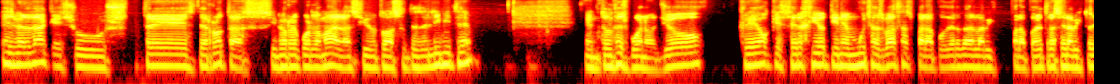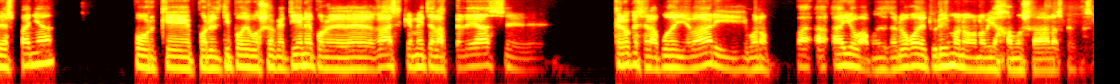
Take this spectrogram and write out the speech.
Es verdad que sus tres derrotas, si no recuerdo mal, han sido todas antes del límite. Entonces, bueno, yo creo que Sergio tiene muchas bazas para poder, dar la, para poder traer la victoria a España porque por el tipo de boxeo que tiene, por el gas que mete a las peleas, eh, creo que se la puede llevar y bueno, a, ello vamos. Desde luego de turismo no, no viajamos a Las Vegas.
